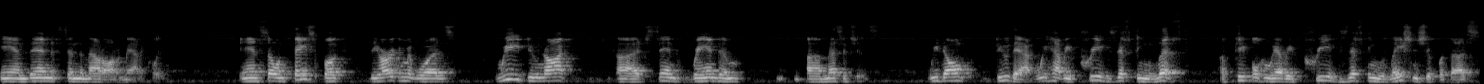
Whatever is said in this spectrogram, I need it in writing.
and then send them out automatically? And so in Facebook, the argument was we do not uh, send random uh, messages. We don't do that. We have a pre existing list of people who have a pre existing relationship with us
